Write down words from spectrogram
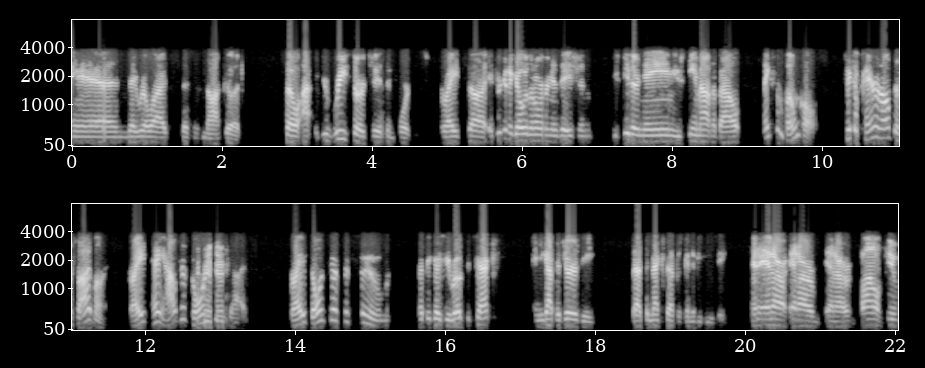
and they realize this is not good. So I, your research is important, right? Uh, if you're going to go with an organization, you see their name, you see them out and about, make some phone calls. Pick a parent off the sideline, right? Hey, how's this going for you guys? Right? Don't just assume that because you wrote the check and you got the jersey, that the next step is going to be easy. And in our in our in our final few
